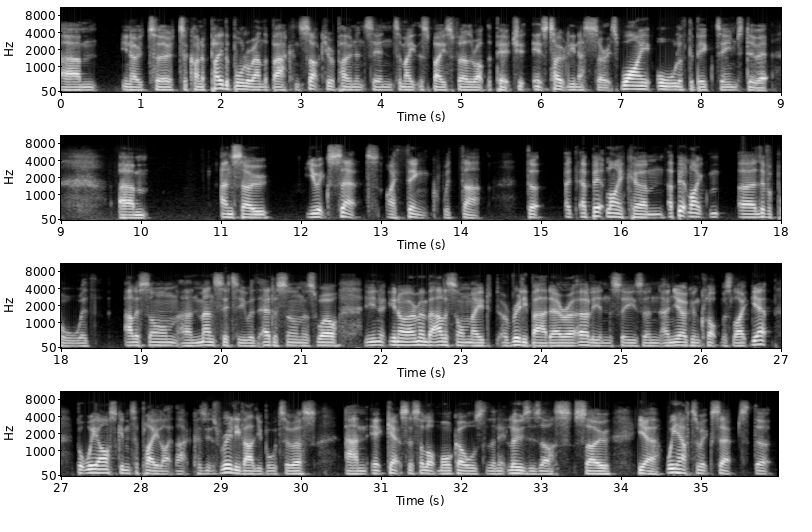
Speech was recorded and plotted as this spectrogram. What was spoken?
Um, you know, to to kind of play the ball around the back and suck your opponents in to make the space further up the pitch. It, it's totally necessary. It's why all of the big teams do it. Um, and so you accept, I think, with that that a, a bit like um, a bit like uh, Liverpool with Alisson and Man City with Ederson as well. You know, you know, I remember Alisson made a really bad error early in the season, and Jurgen Klopp was like, "Yep, but we ask him to play like that because it's really valuable to us." And it gets us a lot more goals than it loses us. So, yeah, we have to accept that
